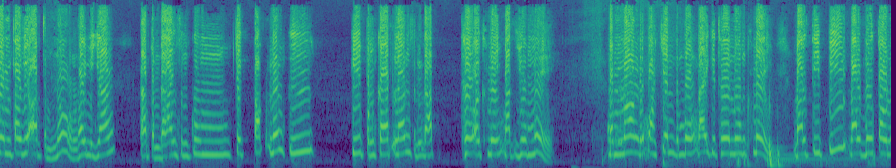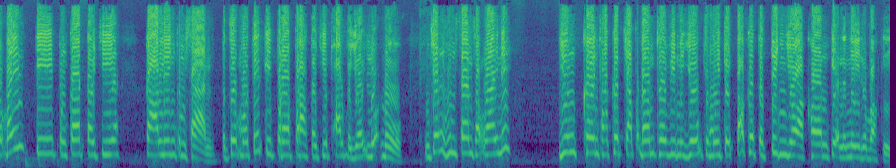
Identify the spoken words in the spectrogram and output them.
រឹមទៅវាអត់ទំនងហើយម្យ៉ាងអាបណ្ដាញសង្គម TikTok ហ្នឹងគឺគេបង្កើតឡើងសម្រាប់ធ្វើឲ្យក្មេងបាត់យំទេបំណងរបស់ចិនដំបងដៃគេធ្វើលួងក្មេងដល់ទី2ដល់មើលទៅល្បីគេបង្កើតទៅជាការលេងកំសាន្តបន្ទាប់មកទៀតគេប្រើប្រាស់ទៅជាផលប្រយោជន៍លក់ដូរអញ្ចឹងហ៊ុនសែនសប្តាហ៍នេះ យើងឃើញថាគាត់ចាប់ផ្ដើមធ្វើវិនិយោគជាមួយ TikTok គាត់ទៅទិញយកអខនគណនីរបស់គេ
